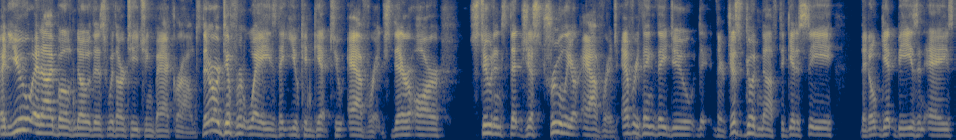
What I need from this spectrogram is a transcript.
And you and I both know this with our teaching backgrounds. There are different ways that you can get to average. There are students that just truly are average. Everything they do, they're just good enough to get a C. They don't get B's and A's.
